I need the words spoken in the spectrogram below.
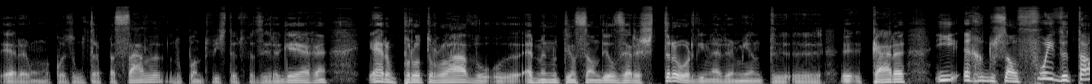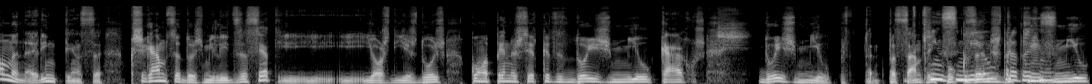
era uma coisa ultrapassada do ponto de vista de fazer a guerra. Era, por outro lado, a manutenção deles era extraordinariamente uh, cara e a redução foi de tal maneira intensa que chegámos a 2017 e, e, e aos dias de hoje com apenas cerca de 2 mil carros. 2 mil, portanto, passámos em poucos anos de 15 mil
